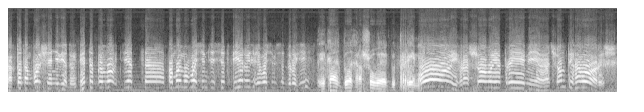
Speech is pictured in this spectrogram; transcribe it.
как кто там больше я не ведаю это было где-то по-моему 81 или 82 якая была грашовая як бы прэмія Ой, грошовая премия, о чем ты говоришь?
